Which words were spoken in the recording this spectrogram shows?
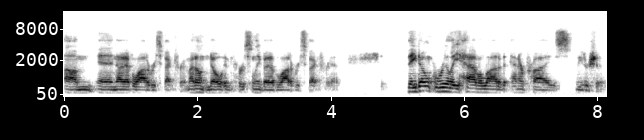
um, and I have a lot of respect for him. I don't know him personally, but I have a lot of respect for him. They don't really have a lot of enterprise leadership,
